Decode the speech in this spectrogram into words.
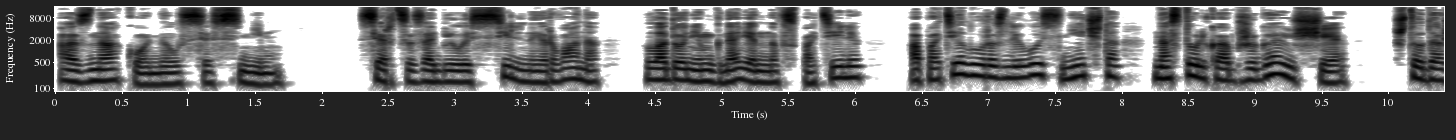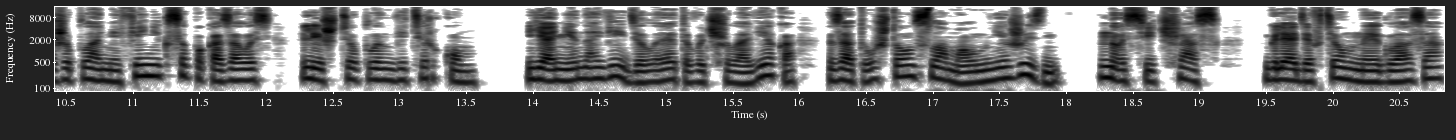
ознакомился с ним. Сердце забилось сильно и рвано, ладони мгновенно вспотели, а по телу разлилось нечто настолько обжигающее, что даже пламя Феникса показалось лишь теплым ветерком. Я ненавидела этого человека за то, что он сломал мне жизнь, но сейчас, глядя в темные глаза,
